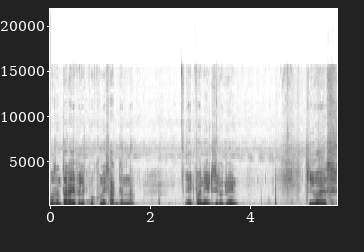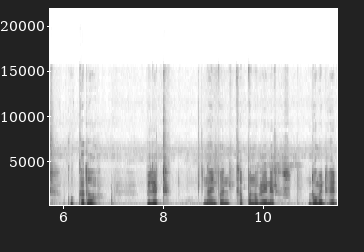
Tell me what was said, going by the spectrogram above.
বোঝেন, তারা এই প্লেট কখনোই ছাড় দেন না। Eight point eight zero grain TYS কুখ্যাত প্লেট নাইন পয়েন্ট ছাপ্পান্ন গ্রেনের ডোমেড হেড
